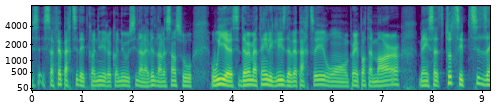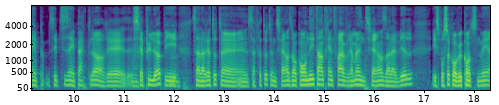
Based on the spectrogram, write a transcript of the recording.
ça fait partie d'être connu et reconnu aussi dans la ville, dans le sens où, oui, euh, si demain matin l'église devait partir ou on- peu importe, elle meurt, bien, ça, tous ces petits, imp- ces petits impacts-là auraient, Mm. seraient plus là, puis Mm. ça, aurait tout un, ça ferait toute une différence. Donc, on est en train de faire vraiment une différence dans la ville. Et c'est pour ça qu'on veut continuer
